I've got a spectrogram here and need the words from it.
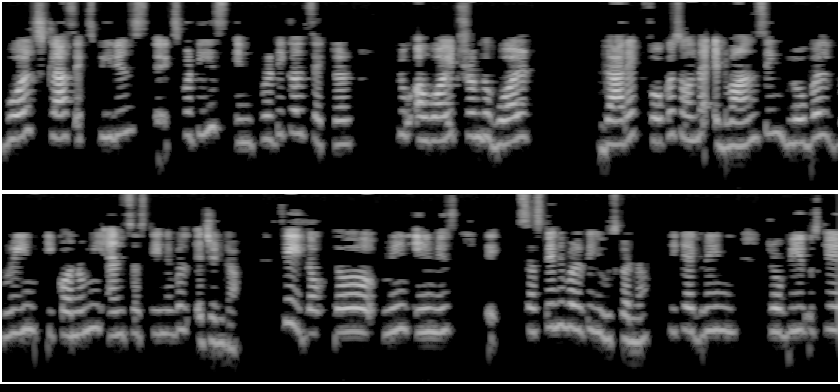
world class experience expertise in political sector to avoid from the world direct focus on the advancing global green economy and sustainable agenda ठीक main aim is sustainability use करना, ठीक है? ग्रीन जो भी उसके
